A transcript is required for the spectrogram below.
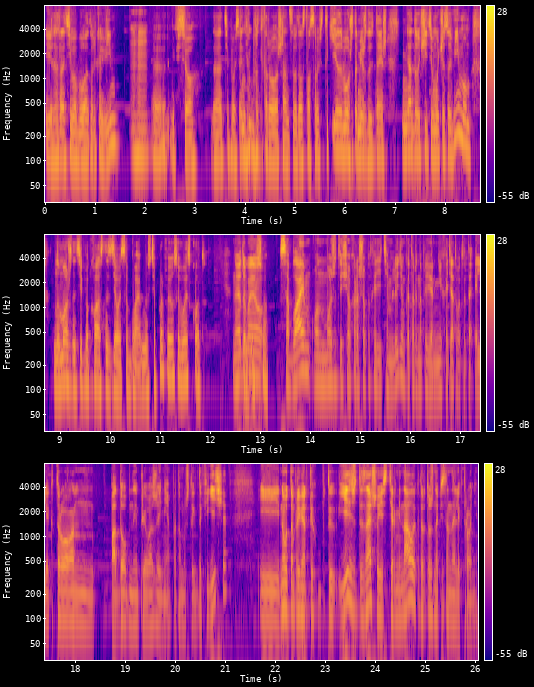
и альтернатива была только Vim, Мгм. э, и все. Да, типа у тебя не было второго шанса, потом остался такие, это было что-то между, знаешь, не надо учить ему учиться Вимом, но можно, типа, классно сделать Sublime. Но с тех пор появился VS Code. Но я думаю. Sublime, он может еще хорошо подходить тем людям, которые, например, не хотят вот это электрон подобные приложения, потому что их дофигища. И, ну вот, например, ты, ты есть же, ты знаешь, что есть терминалы, которые тоже написаны на электроне.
